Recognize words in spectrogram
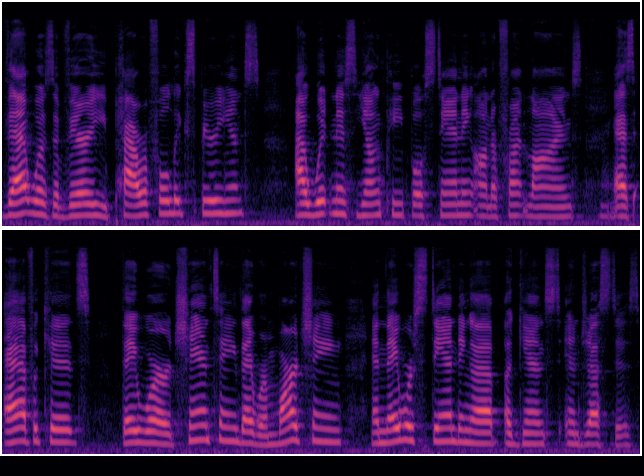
That was a very powerful experience. I witnessed young people standing on the front lines as advocates, They were chanting, they were marching, and they were standing up against injustice,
